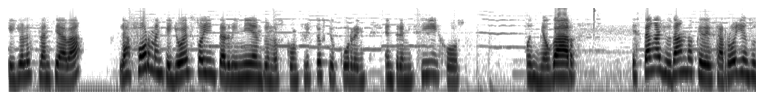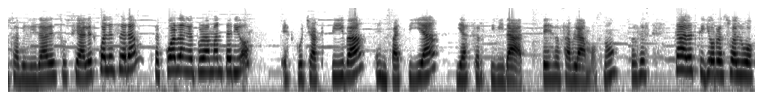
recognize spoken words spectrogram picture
que yo les planteaba, la forma en que yo estoy interviniendo en los conflictos que ocurren entre mis hijos o en mi hogar, están ayudando a que desarrollen sus habilidades sociales. ¿Cuáles eran? ¿Recuerdan el programa anterior? Escucha activa, empatía y asertividad. De esos hablamos, ¿no? Entonces, cada vez que yo resuelvo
